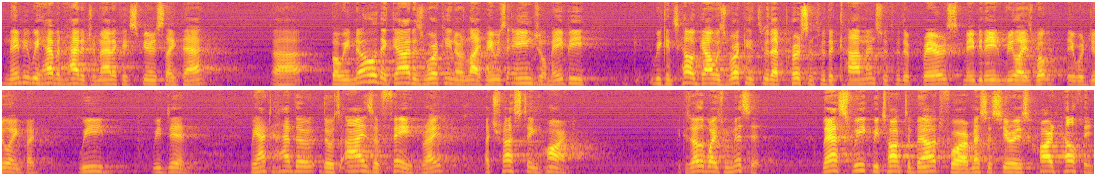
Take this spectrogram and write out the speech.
Maybe we haven't had a dramatic experience like that, uh, but we know that God is working in our life. Maybe it was an angel. Maybe we can tell God was working through that person, through the comments or through their prayers. Maybe they didn't realize what they were doing, but we, we did. We have to have the, those eyes of faith, right? A trusting heart because otherwise we miss it. Last week we talked about, for our message series, Heart Healthy.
